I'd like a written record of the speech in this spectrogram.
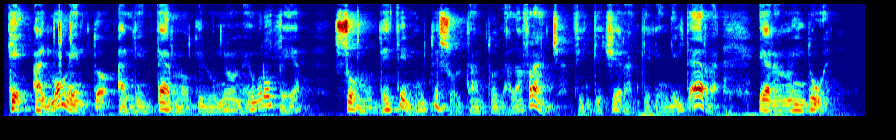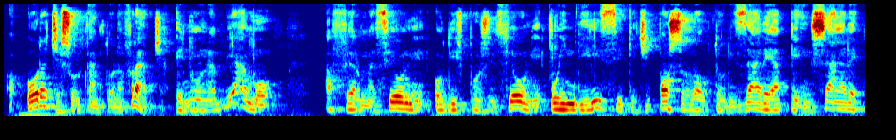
che al momento all'interno dell'Unione Europea sono detenute soltanto dalla Francia, finché c'era anche l'Inghilterra, erano in due. Ora c'è soltanto la Francia e non abbiamo affermazioni o disposizioni o indirizzi che ci possono autorizzare a pensare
